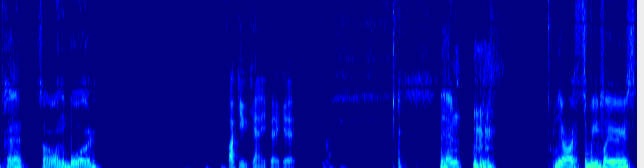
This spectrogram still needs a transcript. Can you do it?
Okay, it's all on the board. Fuck you, Kenny Pickett. Then there are three players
